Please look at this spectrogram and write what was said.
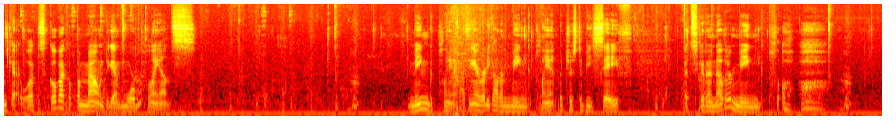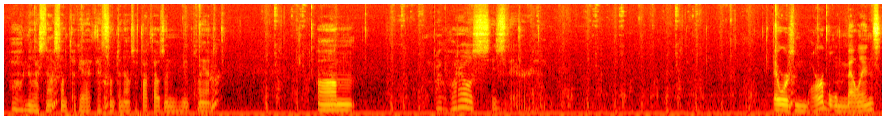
Okay, well, let's go back up the mountain to get more plants. Ming plant. I think I already got a Ming plant, but just to be safe, let's get another Ming plant. Oh, Oh, no, that's not something... Okay, that, that's something else. I thought that was a new plant. Um... What else is there? There was marble melons.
